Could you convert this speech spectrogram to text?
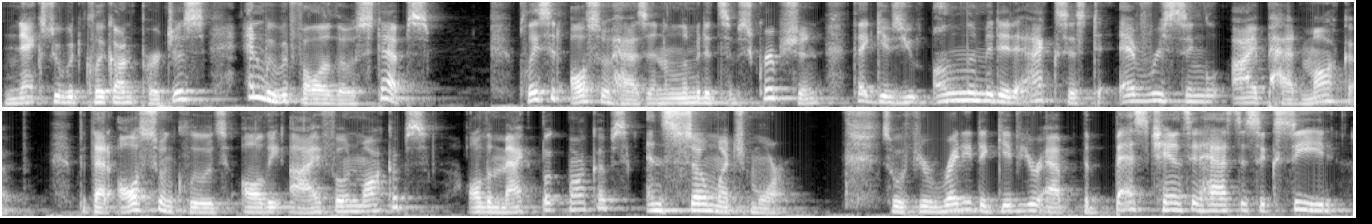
Next, we would click on purchase and we would follow those steps. Placeit also has an unlimited subscription that gives you unlimited access to every single iPad mockup, but that also includes all the iPhone mockups, all the MacBook mockups, and so much more. So if you're ready to give your app the best chance it has to succeed,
